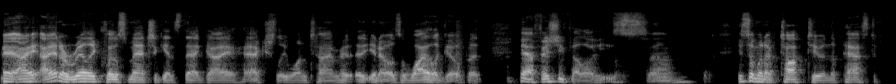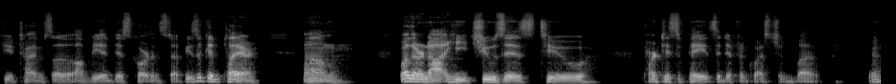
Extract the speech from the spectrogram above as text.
Hey, I, I had a really close match against that guy actually one time. Uh, You know, it was a while ago, but yeah, fishy fellow. He's um, he's someone I've talked to in the past a few times, so I'll via Discord and stuff. He's a good player. Um, whether or not he chooses to participate is a different question, but yeah,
